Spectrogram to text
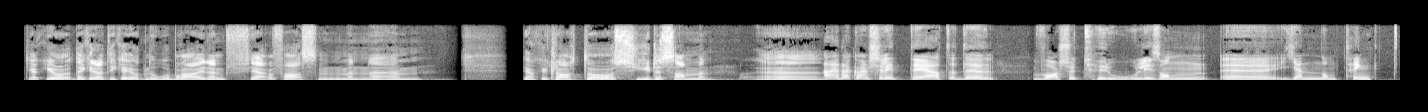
de har ikke gjort, Det er ikke det at de ikke har gjort noe bra i den fjerde fasen, men um, de har ikke klart å sy det sammen. Uh, Nei, det er kanskje litt det at det var så utrolig sånn uh, gjennomtenkt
